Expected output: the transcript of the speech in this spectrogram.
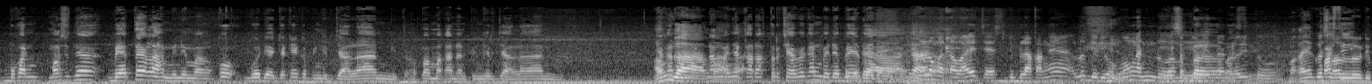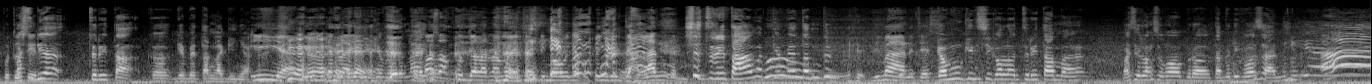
bukan maksudnya bete lah minimal. Kok gue diajaknya ke pinggir jalan gitu, apa makanan pinggir jalan. Oh, kan enggak, nama- enggak, namanya enggak. karakter cewek kan beda-beda. Beda-beda ya? Iya. Enggak. lo nggak tahu aja Ces di belakangnya lo jadi omongan doang Iya, sebel gebetan lo pasti. itu makanya gue pasti, selalu pasti diputusin dia cerita ke gebetan laginya. iya gebetan lagi Gebetan lagi. masa aku jalan sama Ces dibawanya ke pinggir jalan kan Si cerita amat gebetan tuh. di mana Ces Gak mungkin sih kalau cerita mah pasti langsung ngobrol, tapi di kosan. ah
